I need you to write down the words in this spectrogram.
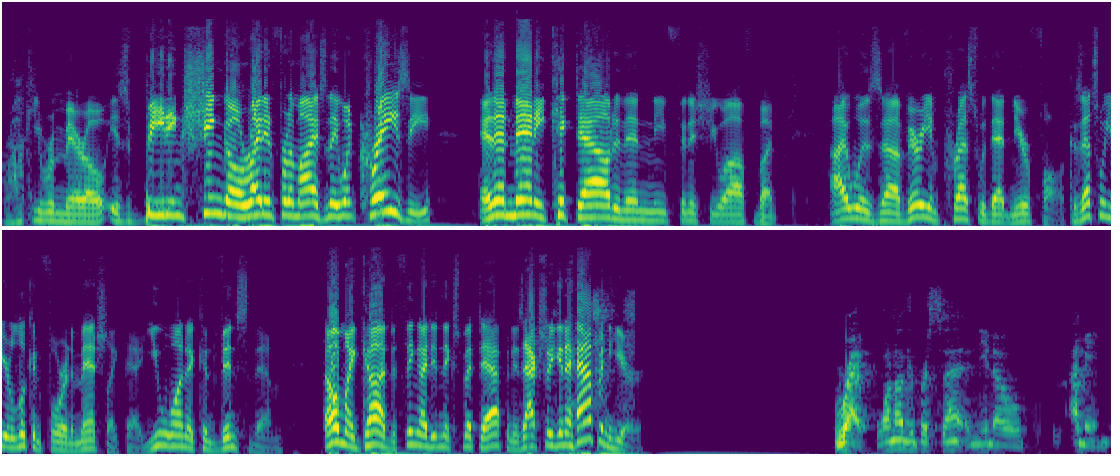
Rocky Romero is beating Shingo right in front of my eyes, and they went crazy. And then Manny kicked out, and then he finished you off. But I was uh, very impressed with that near fall because that's what you're looking for in a match like that. You want to convince them, oh my God, the thing I didn't expect to happen is actually going to happen here. Right, one hundred percent. And you know, I mean,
